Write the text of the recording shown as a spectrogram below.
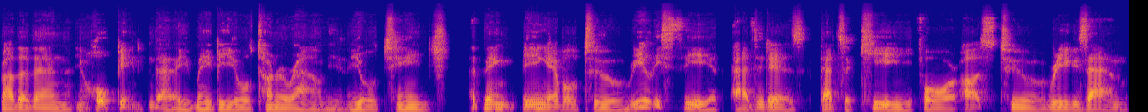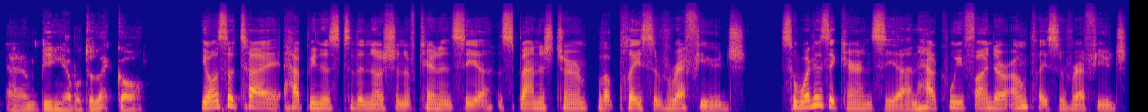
rather than you know, hoping that maybe you will turn around, you will change? I think being able to really see it as it is, that's a key for us to re examine and being able to let go. You also tie happiness to the notion of querencia, a Spanish term of a place of refuge. So, what is a querencia and how can we find our own place of refuge?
